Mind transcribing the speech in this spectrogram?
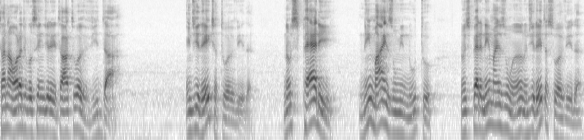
Está na hora de você endireitar a tua vida. Endireite a tua vida. Não espere nem mais um minuto. Não espere nem mais um ano. Endireite a sua vida.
